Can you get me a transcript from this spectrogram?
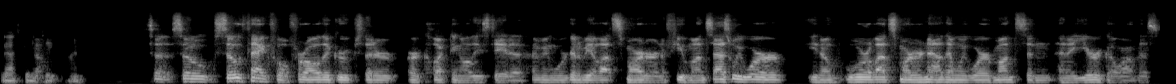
And that's going to yeah. take time. So so so thankful for all the groups that are are collecting all these data. I mean, we're going to be a lot smarter in a few months as we were, you know, we're a lot smarter now than we were months and, and a year ago on this.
